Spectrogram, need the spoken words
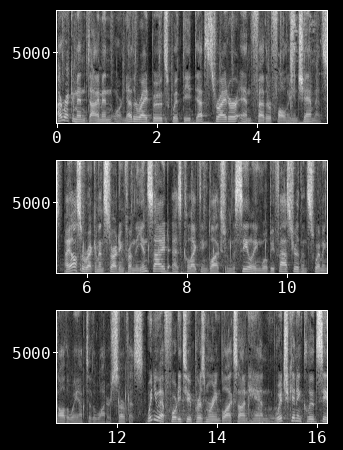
I recommend diamond or netherite boots with the depth strider and feather falling enchantments. I also recommend starting from the inside as collecting blocks from the ceiling will be faster than swimming all the way up to the water's surface. When you have 42 prismarine blocks on hand, which can include sea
